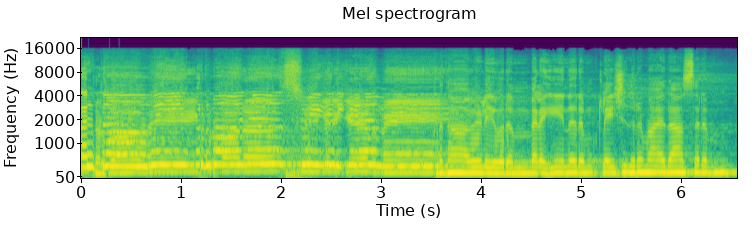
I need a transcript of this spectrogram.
കർത്താവേ കുർബാന സ്വീകരിക്കണമേ. കഥാവിളിയവരും ബലഹീനരും ക്ലേശിതരുമായ ദാസരും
